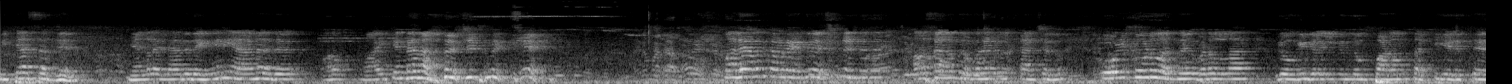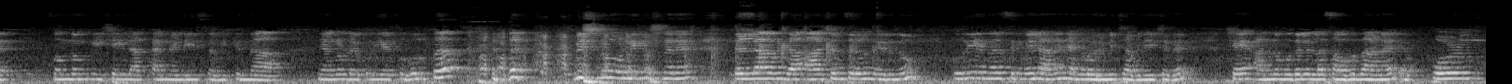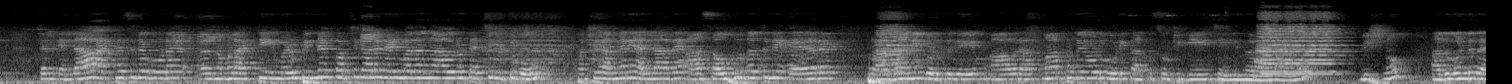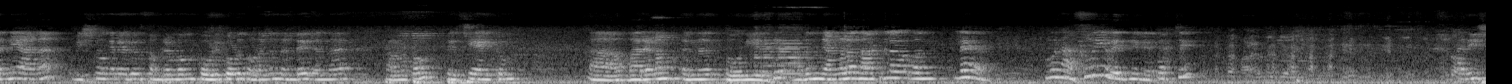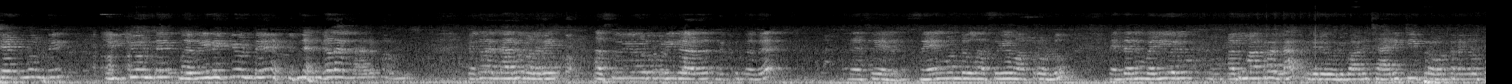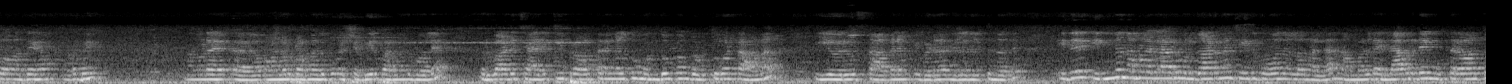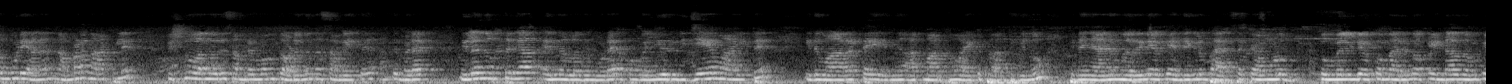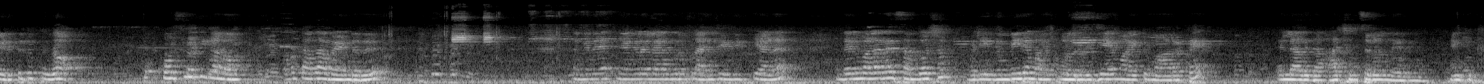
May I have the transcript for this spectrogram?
വിദ്യാസർജൻ ഞങ്ങൾ എല്ലാവരും ഇത് എങ്ങനെയാണ് അത് വായിക്കേണ്ടതെന്ന് ആലോചിച്ചിട്ട് മലയാളത്തിൽ അവിടെ എഴുതി വെച്ചിട്ടുണ്ട്. അവസാനം നിർമ്മലത്തിൽ കാണിച്ചു കോഴിക്കോട് വന്ന് ഇവിടെയുള്ള രോഗികളിൽ നിന്നും പണം തട്ടിയെടുത്ത് സ്വന്തം കീശയിലാക്കാൻ വേണ്ടി ശ്രമിക്കുന്ന ഞങ്ങളുടെ പ്രിയ സുഹൃത്ത് വിഷ്ണു ഉണ്ണികൃഷ്ണന് എല്ലാവിധ ആശംസകളും നേരുന്നു. കുറി എന്ന സിനിമയിലാണ് ഞങ്ങൾ ഒരുമിച്ച് അഭിനയിച്ചത്. പക്ഷേ അന്ന് മുതലുള്ള സൗഹൃദമാണ് എപ്പോഴും എല്ലാ ആക്ടേഴ്സിന്റെ കൂടെ നമ്മൾ ആക്ട് ചെയ്യുമ്പോഴും പിന്നെ കുറച്ചു കാലം കഴിയുമ്പോൾ അതങ്ങ് ആ ഒരു ടച്ച് വിട്ടുപോകും പക്ഷെ അങ്ങനെ അല്ലാതെ ആ സൗഹൃദത്തിന് ഏറെ പ്രാധാന്യം കൊടുക്കുകയും ആ ഒരു ആത്മാർത്ഥതയോടുകൂടി കാത്തു സൂക്ഷിക്കുകയും ചെയ്യുന്ന ഒരാളാണ് വിഷ്ണു. അതുകൊണ്ട് തന്നെയാണ് വിഷ്ണു അങ്ങനെ ഒരു സംരംഭം കോഴിക്കോട് തുടങ്ങുന്നുണ്ട് എന്ന് പറഞ്ഞപ്പം തീർച്ചയായിട്ടും വരണം എന്ന് തോന്നിയത്. അതും ഞങ്ങളെ നാട്ടിൽ വന്നില്ലേ അസൂയ വരുന്നില്ലേ കുറച്ച്? ഹരീഷേട്ടനുണ്ട് എനിക്കുണ്ട് മെറീനയ്ക്കുണ്ട്. ഞങ്ങളെല്ലാവരും പറഞ്ഞു. ഞങ്ങളെല്ലാവരും വളരെ അസൂയയോട് നിൽക്കുന്നത്. സ്നേഹം കൊണ്ടുള്ള അസൂയ മാത്രമേ ഉള്ളൂ. എന്തായാലും വലിയൊരു അത് മാത്രമല്ല ഇവർ ഒരുപാട് ചാരിറ്റി പ്രവർത്തനങ്ങൾ ഇപ്പോൾ അദ്ദേഹം ഇവിടെ പോയി നമ്മുടെ ഓണർ പറഞ്ഞതുപോലെ ഷബീർ പറഞ്ഞതുപോലെ ഒരുപാട് ചാരിറ്റി പ്രവർത്തനങ്ങൾക്ക് മുൻതൂക്കം കൊടുത്തുകൊണ്ടാണ് ഈ ഒരു സ്ഥാപനം ഇവിടെ നിലനിൽക്കുന്നത്. ഇത് ഇന്ന് നമ്മളെല്ലാവരും ഉദ്ഘാടനം ചെയ്തു പോകുന്നുള്ളതല്ല നമ്മളുടെ എല്ലാവരുടെയും ഉത്തരവാദിത്വം കൂടിയാണ്. നമ്മുടെ നാട്ടിൽ വിഷ്ണു വന്ന ഒരു സംരംഭം തുടങ്ങുന്ന സമയത്ത് അത് ഇവിടെ നിലനിർത്തുക എന്നുള്ളതും കൂടെ അപ്പോൾ വലിയൊരു വിജയമായിട്ട് ഇത് മാറട്ടെ എന്ന് ആത്മാർത്ഥമായിട്ട് പ്രാർത്ഥിക്കുന്നു. പിന്നെ ഞാനും മെറിനെയൊക്കെ എന്തെങ്കിലും പാരസെറ്റാമോളും തുമ്മലിന്റെ ഒക്കെ മരുന്നൊക്കെ ഉണ്ടാവും നമുക്ക് എടുത്തിട്ട് പോവാം. കോസ്മെറ്റിക് ആണോ നമുക്ക് അതാ വേണ്ടത്. അങ്ങനെ ഞങ്ങൾ എല്ലാവരും കൂടെ പ്ലാൻ ചെയ്തിരിക്കുകയാണ്. എന്തായാലും വളരെ സന്തോഷം. വലിയ ഗംഭീരമായിട്ടുള്ള ഒരു വിജയമായിട്ട് മാറട്ടെ. എല്ലാവിധ ആശംസകളും നേരുന്നു. താങ്ക്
